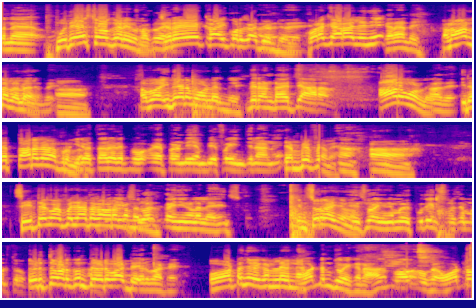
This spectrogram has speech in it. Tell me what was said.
പിന്നെ പുതിയ സ്റ്റോക്ക് ചെറിയ കായ് കൊടുക്കാൻ വേണ്ടി കുറെ കയറാല്ലേ കണവാണ്ടല്ലോ അല്ലേ? അപ്പൊ ഇതേനെ മോളിലുണ്ട് ഇത് രണ്ടായിരത്തി ആറാണ് ആറ് മോളിൽ അതെ. ഇരുപത്തി വരെ പേപ്പർ ഇരുപത്തി ആറ് വരെ പേപ്പർ ഉണ്ട്. എം ബി എഫ് എഞ്ചിനാണ് എം ബി എഫ് സീറ്റൊക്കെ കുഴപ്പമില്ലാത്ത കവറൊക്കെ ഉണ്ടല്ലോ. ഇൻഷുറൻസ് കഴിഞ്ഞു? ഇൻഷുർ കഴിഞ്ഞു. നമ്മൾ പുതിയ ഇൻഷുറൻസ് നമ്മൾ എടുത്തു എടുത്തു കൊടുക്കും തേർഡ് പാർട്ടി തേർഡ് പാർട്ടി ഓട്ടം ചോദിക്കണല്ലേ പിന്നെ? ഓട്ടം ചോദിക്കണം. അതിപ്പോ. ഓട്ടോ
